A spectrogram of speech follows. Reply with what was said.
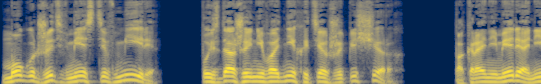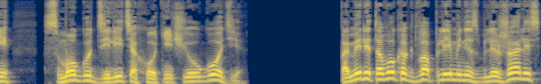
могут жить вместе в мире, пусть даже и не в одних и тех же пещерах. По крайней мере, они смогут делить охотничьи угодья. По мере того, как два племени сближались,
